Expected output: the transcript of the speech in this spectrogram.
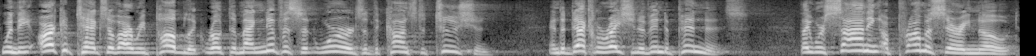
When the architects of our republic wrote the magnificent words of the Constitution and the Declaration of Independence, they were signing a promissory note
